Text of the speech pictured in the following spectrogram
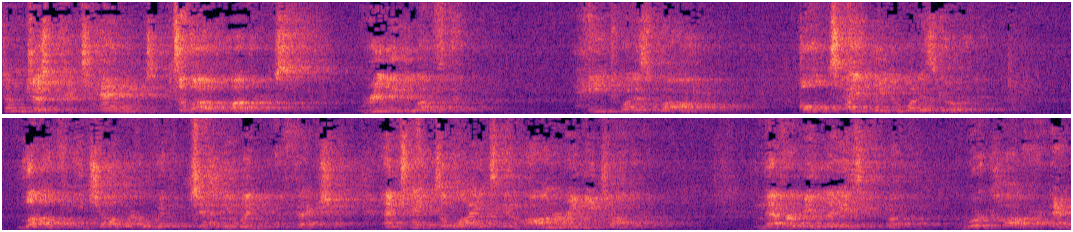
Don't just pretend to love others. Really love them. Hate what is wrong. Hold tightly to what is good. Love each other with genuine affection. And take delight in honoring each other. Never be lazy, but work hard and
